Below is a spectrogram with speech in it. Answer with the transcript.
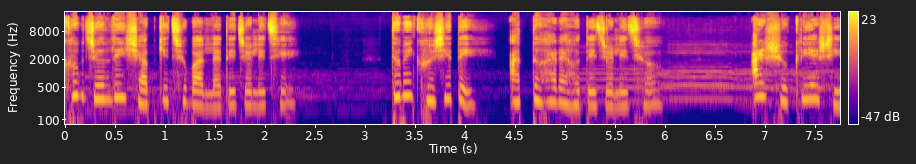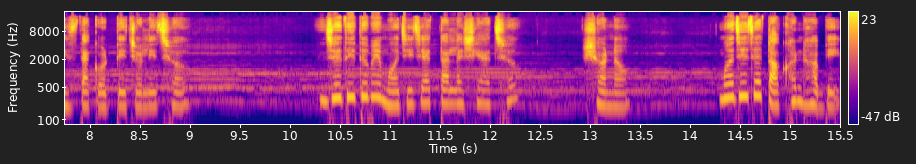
খুব জলদি সব কিছু বদলাতে চলেছে। তুমি খুশিতে আত্মহারা হতে চলেছ আর সুক্রিয়া সিজদা করতে চলেছ। যদি তুমি মজিজার তালাশে আছো, শোনো, মজিজা তখন হবে,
